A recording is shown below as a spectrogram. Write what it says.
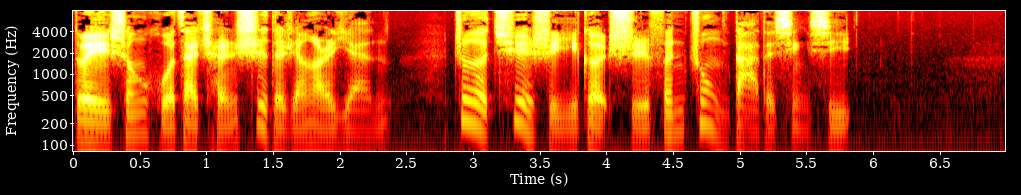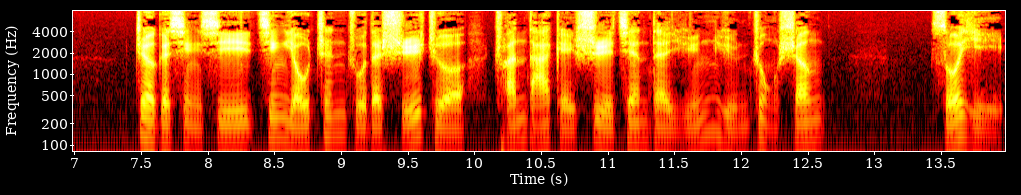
对生活在尘世的人而言，这却是一个十分重大的信息。这个信息经由真主的使者传达给世间的芸芸众生，所以，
